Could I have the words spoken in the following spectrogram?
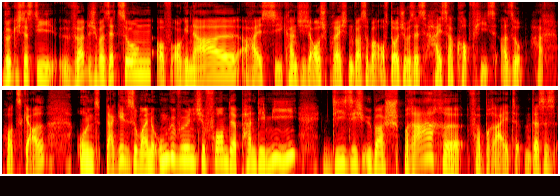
wirklich, dass die wörtliche Übersetzung auf Original heißt, sie kann ich nicht aussprechen, was aber auf Deutsch übersetzt heißer Kopf hieß, also Hot Skull. Und da geht es um eine ungewöhnliche Form der Pandemie, die sich über Sprache verbreitet. Und das ist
